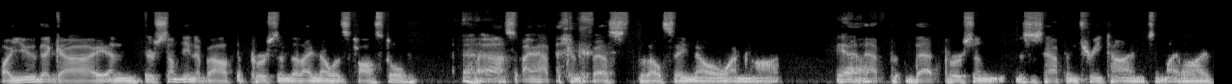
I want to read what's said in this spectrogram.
are you the guy? And there's something about the person that I know is hostile. Uh-huh. I have to confess that I'll say, no, I'm not. Yeah. And that, that person, this has happened three times in my life.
